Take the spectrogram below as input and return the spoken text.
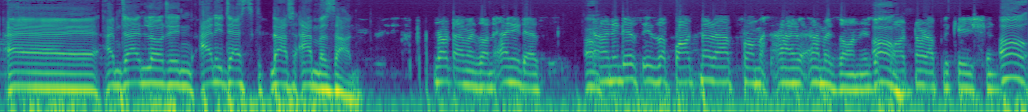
Uh, I'm downloading AnyDesk, not Amazon. Not Amazon, Anydesk. Oh. Anydesk is a partner app from Amazon. It's a Oh. partner application. Oh,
